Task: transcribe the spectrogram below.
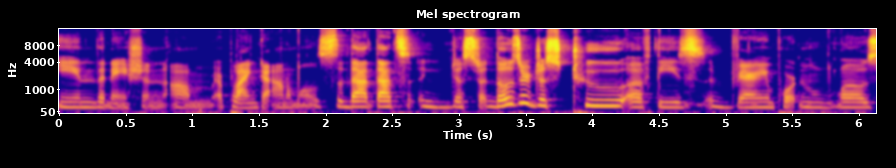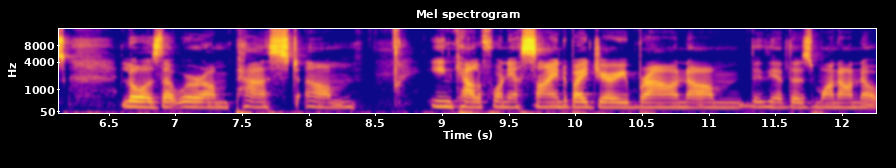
in the nation um, applying to animals. So that that's just those are just two of these very important laws laws that were um, passed um, in California signed by Jerry Brown. Um, there's one on uh,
